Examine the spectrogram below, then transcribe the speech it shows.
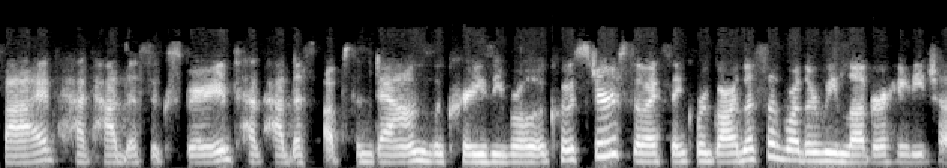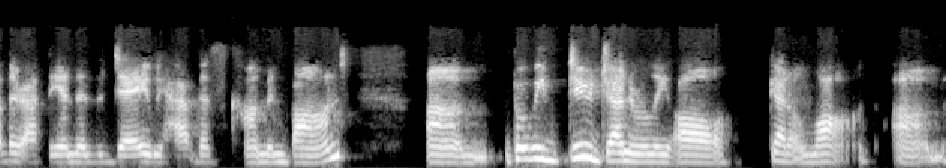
five have had this experience have had this ups and downs and crazy roller coaster so i think regardless of whether we love or hate each other at the end of the day we have this common bond um, but we do generally all get along. Um,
